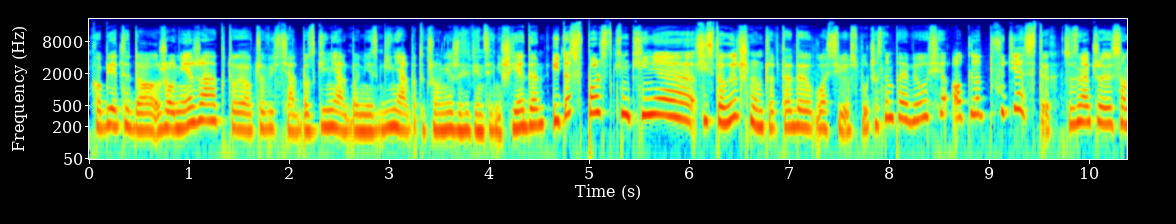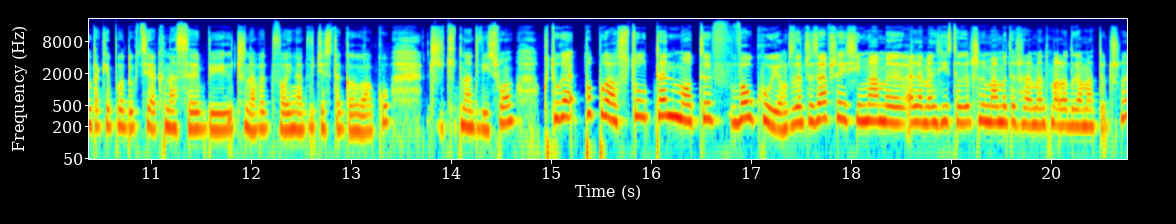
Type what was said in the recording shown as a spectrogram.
kobiety do żołnierza, który oczywiście albo zginie, albo nie zginie, albo tych żołnierzy jest więcej niż jeden. I to w polskim kinie historycznym, czy wtedy właściwie współczesnym, pojawiło się od lat dwudziestych. To znaczy, są takie produkcje jak Na Sybir, czy nawet Wojna 20 roku, czy Cud nad Wisłą, które po prostu ten motyw wałkują. To znaczy, zawsze jeśli mamy element historyczny, mamy też element melodramatyczny.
